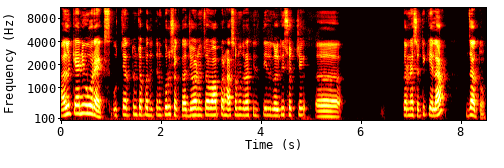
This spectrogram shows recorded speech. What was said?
अल्कॅनिओरॅक्स उच्चार तुमच्या पद्धतीने करू शकता. जीवाणूचा वापर हा समुद्रातील तेल गळती स्वच्छ करण्यासाठी केला जातो.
